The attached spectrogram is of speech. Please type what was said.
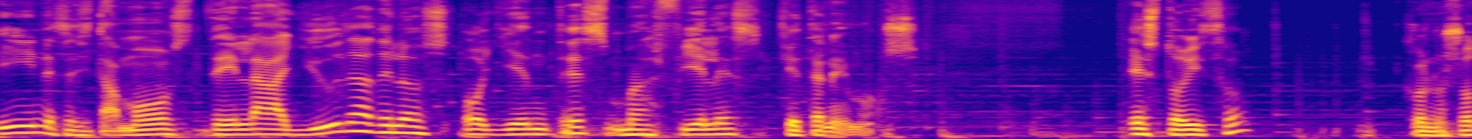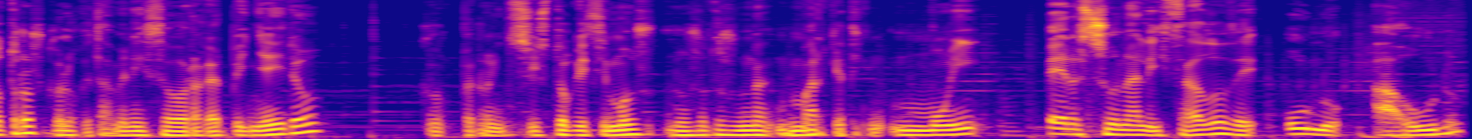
y necesitamos de la ayuda de los oyentes más fieles que tenemos. Esto hizo con nosotros, con lo que también hizo Raquel Piñeiro, pero insisto que hicimos nosotros un marketing muy personalizado de uno a uno.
